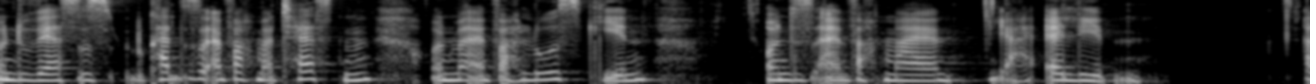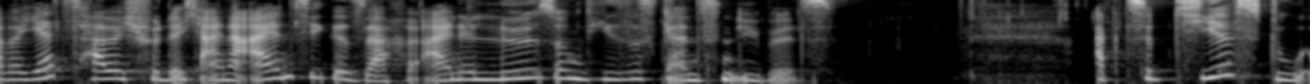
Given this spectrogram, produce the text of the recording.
Und du wirst es, du kannst es einfach mal testen und mal einfach losgehen und es einfach mal ja, erleben. Aber jetzt habe ich für dich eine einzige Sache, eine Lösung dieses ganzen Übels. Akzeptierst du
